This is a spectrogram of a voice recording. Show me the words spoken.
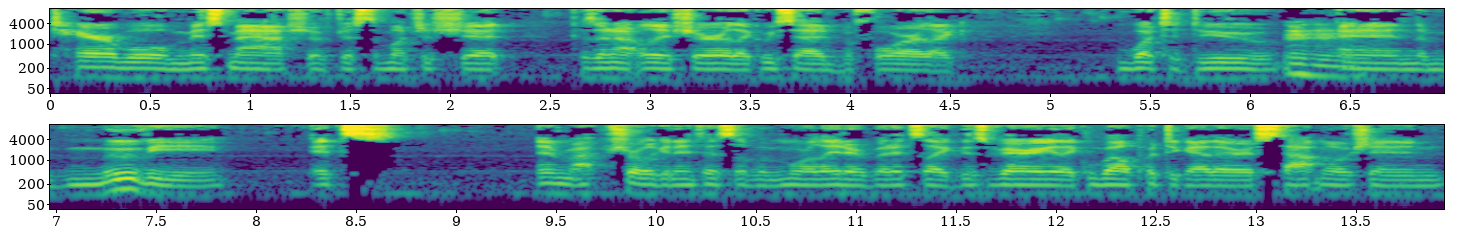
terrible mismatch of just a bunch of shit because they're not really sure, like we said before, like what to do. Mm-hmm. And in the movie, it's and I'm sure we'll get into this a little bit more later, but it's like this very like well put together stop motion,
